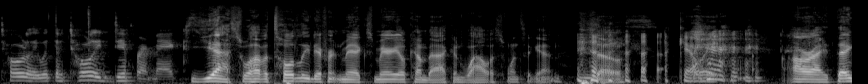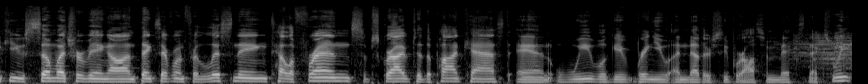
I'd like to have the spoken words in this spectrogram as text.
totally with a totally different mix. Yes, we'll have a totally different mix. Mary will come back and wow us once again. So. Can't wait. All right. Thank you so much for being on. Thanks everyone for listening. Tell a friend, subscribe to the podcast, and we will give, bring you another super awesome mix next week.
